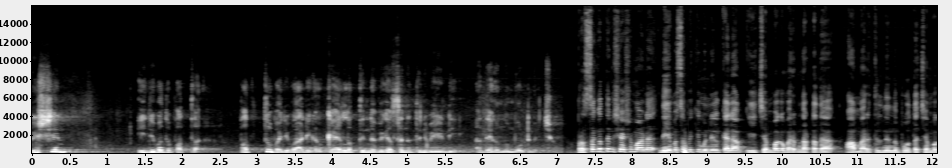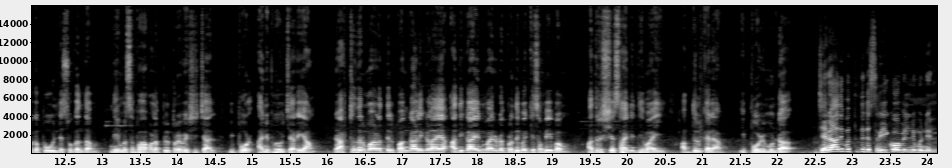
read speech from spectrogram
വിഷ്യൻ ഇരുപത് പത്ത് പത്ത് പരിപാടികൾ കേരളത്തിന്റെ വികസനത്തിന് വേണ്ടി അദ്ദേഹം മുമ്പോട്ട് വെച്ചു. പ്രസംഗത്തിന് ശേഷമാണ് നിയമസഭയ്ക്ക് മുന്നിൽ കലാം ഈ ചെമ്പകമരം നട്ടത്. ആ മരത്തിൽ നിന്ന് പൂത്ത ചെമ്പകപ്പൂവിന്റെ സുഗന്ധം നിയമസഭാ വളപ്പിൽ പ്രവേശിച്ചാൽ ഇപ്പോൾ അനുഭവിച്ചറിയാം. രാഷ്ട്രനിർമ്മാണത്തിൽ പങ്കാളികളായ അധികായന്മാരുടെ പ്രതിമയ്ക്ക് സമീപം അദൃശ്യ സാന്നിധ്യമായി അബ്ദുൽ കലാം ഇപ്പോഴുമുണ്ട്. ജനാധിപത്യത്തിന്റെ ശ്രീകോവിലിന് മുന്നിൽ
